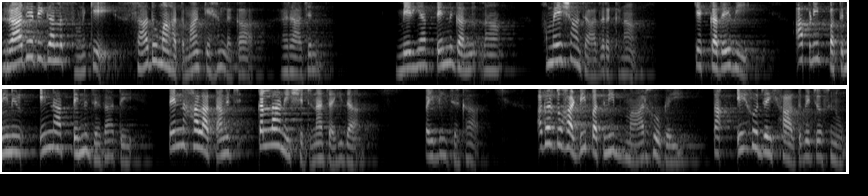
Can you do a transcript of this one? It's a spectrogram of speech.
ਰਾਜੇ ਦੀ ਗੱਲ ਸੁਣ ਕੇ ਸਾਧੂ ਮਹਾਤਮਾ ਕਹਿਣ ਲੱਗਾ, ਰਾਜਨ, ਮੇਰੀਆਂ ਤਿੰਨ ਗੱਲਾਂ ਹਮੇਸ਼ਾ ਯਾਦ ਰੱਖਣਾ ਕਿ ਕਦੇ ਵੀ ਆਪਣੀ ਪਤਨੀ ਨੂੰ ਇਹਨਾਂ ਤਿੰਨ ਜਗ੍ਹਾ ਤੇ ਤਿੰਨ ਹਾਲਾਤਾਂ ਵਿੱਚ ਇਕੱਲਾ ਨਹੀਂ ਛੱਡਣਾ ਚਾਹੀਦਾ। ਪਹਿਲੀ ਜਗ੍ਹਾ, ਅਗਰ ਤੁਹਾਡੀ ਪਤਨੀ ਬਿਮਾਰ ਹੋ ਗਈ ਤਾਂ ਇਹੋ ਜਿਹੀ ਹਾਲਤ ਵਿੱਚ ਉਸ ਨੂੰ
